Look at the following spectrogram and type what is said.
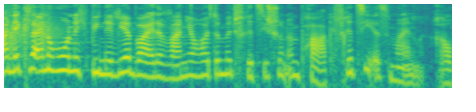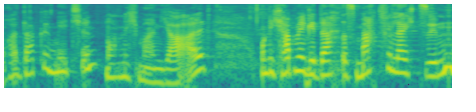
Meine kleine Honigbiene, wir beide waren ja heute mit Fritzi schon im Park. Fritzi ist mein Raucherdackelmädchen, noch nicht mal ein Jahr alt. Und ich habe mir gedacht, es macht vielleicht Sinn,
